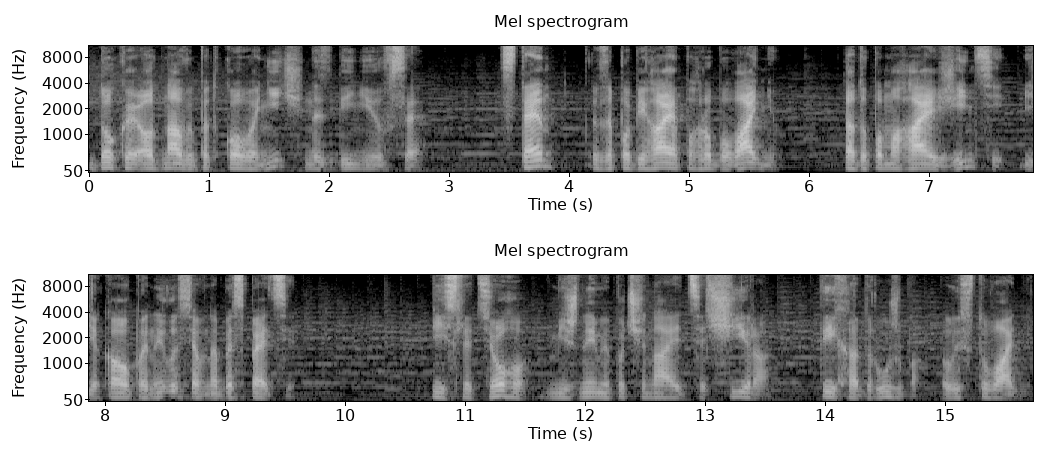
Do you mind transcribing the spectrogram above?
доки одна випадкова ніч не змінює все. Стен запобігає пограбуванню та допомагає жінці, яка опинилася в небезпеці. Після цього між ними починається щира, тиха дружба, листування,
